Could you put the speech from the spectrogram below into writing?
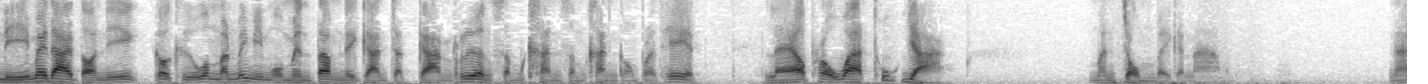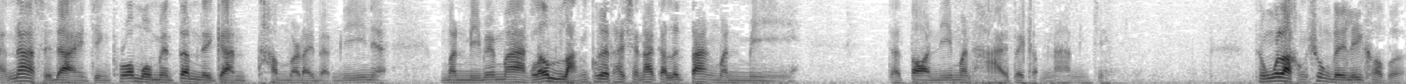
หนีไม่ได้ตอนนี้ก็คือว่ามันไม่มีโมเมนตัมในการจัดการเรื่องสำคัญสำคัญของประเทศ แล้วเพราะว่าทุกอย่างมันจมไปกับน้ำนะน่าเสียดายจริงเพราะว่าโมเมนตัมในการทำอะไรแบบนี้เนี่ยมันมีไม่มากแล้วหลังเพื่อไทยชนะการเลือกตั้งมันมี แต่ตอนนี้มันหายไปกับน้ำจริงๆ ถึงเวลาของช่วง Daily Cover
